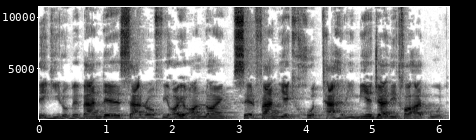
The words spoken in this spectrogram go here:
بگیر و به بند صرافی های آنلاین صرفا یک خود تحریمی جدید خواهد بود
